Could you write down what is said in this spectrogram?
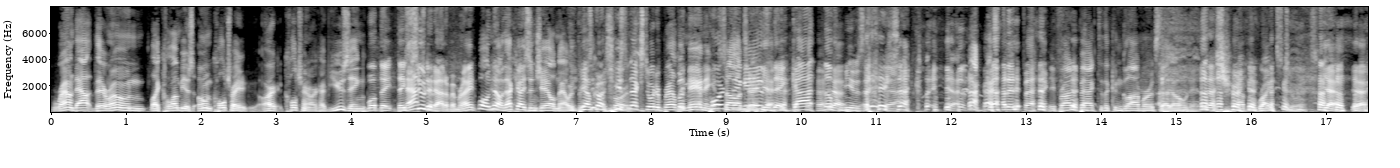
round out their own, like Columbia's own Coltrane ar- Coltrane archive using. well, they they Napster. sued it out of him, right? Well, no, that guy's in jail now. Yeah, of course. he's next door to Bradley but the Manning. in important thing solitary. is Yeah. they got the Yeah. music. exactly. Yeah. they got it back. He brought it back to the conglomerates that own it. That's Have the rights to it. yeah, yeah,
